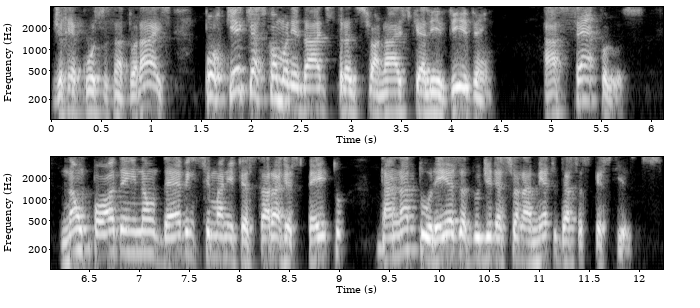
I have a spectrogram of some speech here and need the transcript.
de recursos naturais, por que, que as comunidades tradicionais que ali vivem há séculos não podem e não devem se manifestar a respeito da natureza do direcionamento dessas pesquisas?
